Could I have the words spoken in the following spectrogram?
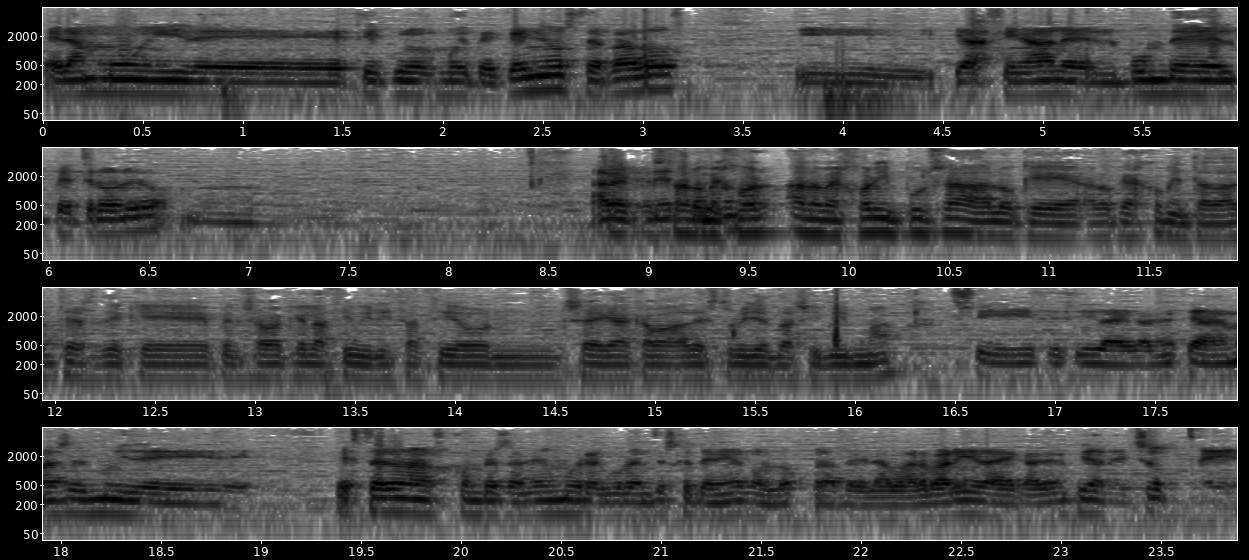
Eran muy de círculos muy pequeños, cerrados y, y al final el boom del petróleo mm, a ver, esto a lo mejor a lo mejor impulsa a lo que a lo que has comentado antes de que pensaba que la civilización se acababa destruyendo a sí misma. Sí, sí, sí, la decadencia. Además es muy de estas eran unas conversaciones muy recurrentes que tenía con los de la barbarie y la decadencia. De hecho, eh,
